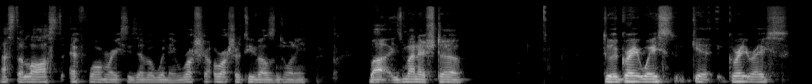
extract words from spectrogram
That's the last F1 race he's ever winning. Russia, Russia 2020. But he's managed to do a great race, get great race,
